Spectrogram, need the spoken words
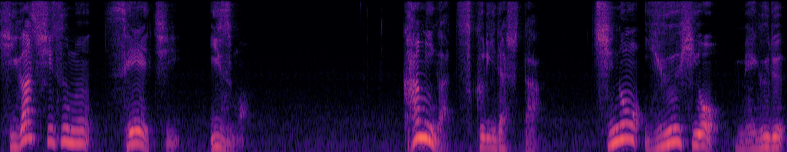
日が沈む聖地出雲。神が作り出した血の夕日を巡る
